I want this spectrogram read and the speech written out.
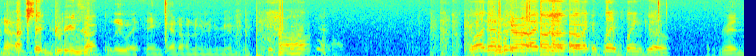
No, I said green, you right? Blue, I think. I don't even remember. Uh-huh. well, I gotta wait five minutes so I can play Plinko. Red?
